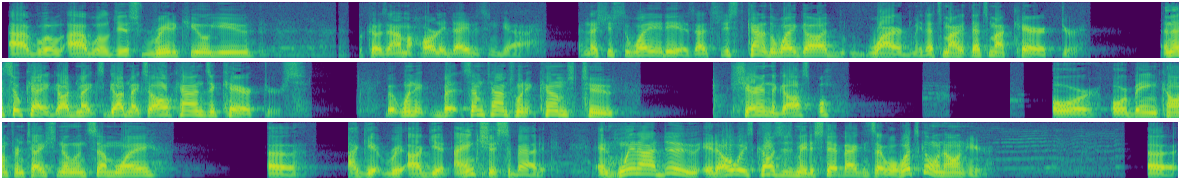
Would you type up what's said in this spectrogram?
I will, I will just ridicule you because I'm a Harley Davidson guy. And that's just the way it is. That's just kind of the way God wired me. That's my, that's my character. And that's okay. God makes, God makes all kinds of characters. But, when it, but sometimes when it comes to sharing the gospel or, or being confrontational in some way, uh, I get, re- I get anxious about it. And when I do, it always causes me to step back and say, well, what's going on here? Uh,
